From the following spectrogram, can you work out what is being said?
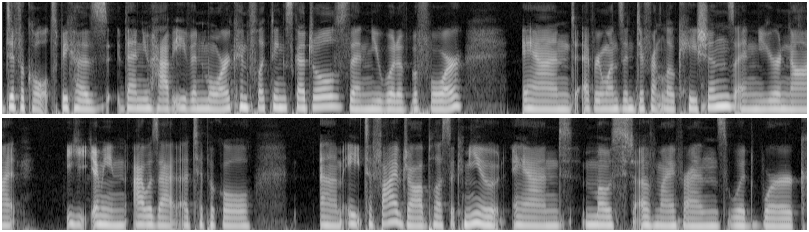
difficult because then you have even more conflicting schedules than you would have before and everyone's in different locations and you're not I mean, I was at a typical um, eight to five job plus a commute, and most of my friends would work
